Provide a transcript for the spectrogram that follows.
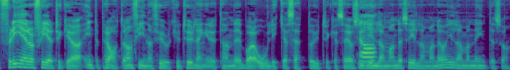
Fler och fler tycker jag inte pratar om fin och fulkultur längre utan det är bara olika sätt att uttrycka sig och så Ja. gillar man det så gillar man det och gillar man det inte så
